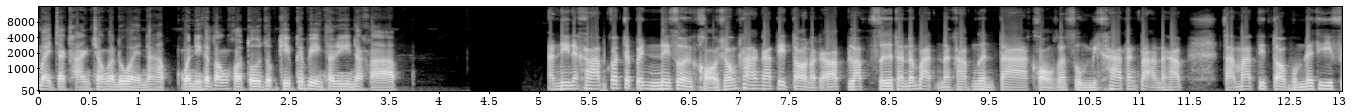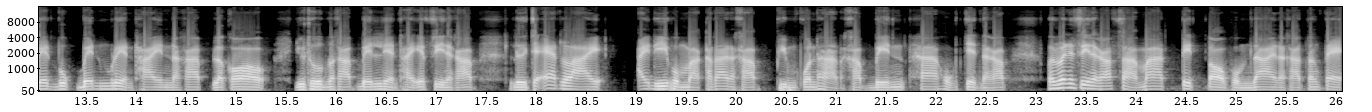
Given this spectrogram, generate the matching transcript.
ใหม่ๆจากทางช่องกันด้วยนะครับ วันนี้ก็ต้องขอตัวจบคลิปแค่เพียงเท่านี้นะครับ อันนี้นะครับก็จะเป็นในส่วนของช่องทางการติดต่อนะครับ รับซื้อธนบัตรนะครับ เงินตาของสะสมมีค่าต่างๆนะครับ สามารถติดต่อผมได้ที่ Facebook เบนเหรียญไทยนะครับ แล้วก็ YouTube นะครับเบนเหรียญไทย FC นะครับหรือจะแอดไลน์ ID ผมมาก็ได้นะครับ พิมพ์ค้นหานะครับเบนห้าหกเจ็ดนะครับเพื่อนๆ FC นะครับ สามารถติดต่อผมได้นะครับ ตั้งแต่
